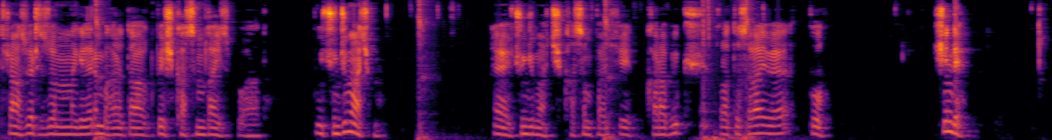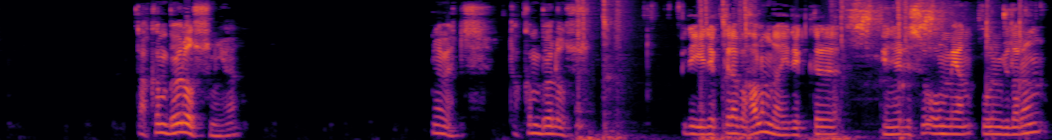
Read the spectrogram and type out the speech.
Transfer sezonuna gelelim bakalım. Daha 5 Kasım'dayız bu arada. Bu üçüncü maç mı? Evet üçüncü maç. Kasım Karabük, Galatasaray ve bu. Şimdi takım böyle olsun ya. Evet. Takım böyle olsun. Bir de yedeklere bakalım da yedeklere enerjisi olmayan oyuncuların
